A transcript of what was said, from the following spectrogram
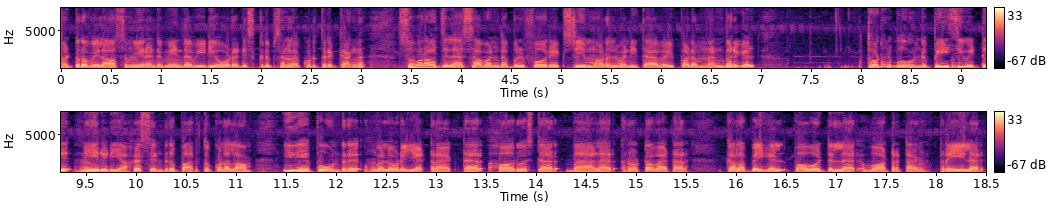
மற்றும் விலாசம் இரண்டுமே இந்த வீடியோவோட டிஸ்கிரிப்ஷனில் கொடுத்துருக்காங்க. சுவராஜில் seven double four XT model வண்டி தேவைப்படும் நண்பர்கள். தொடர்பு கொண்டு பேசிவிட்டு நேரடியாக சென்று பார்த்து கொள்ளலாம். இதே போன்று உங்களுடைய டிராக்டர் ஹார்வெஸ்டர் பேலர் ரொட்டவேட்டர் கலப்பைகள் power tiller water tank trailer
